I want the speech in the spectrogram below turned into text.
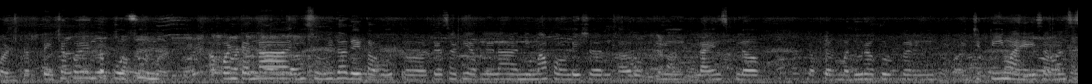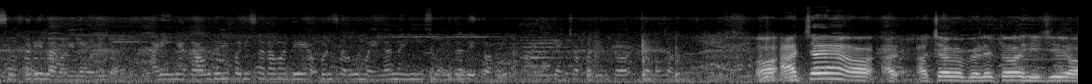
पण. तर त्यांच्यापर्यंत पोचून आपण त्यांना ही सुविधा देत आहोत. त्यासाठी आपल्याला Nima foundation Rotary Lions club doctor Madhura Kulkarni यांची टीम आहे. सर्वांचं सहकार्य लाभलेलं आहे. आणि या गावदेवी परिसरामध्ये आपण सर्व महिलांनाही सुविधा देत आहोत आणि त्यांच्यापर्यंत जनजागृती. आजच्या आजच्या वेळेत ही जी अ,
